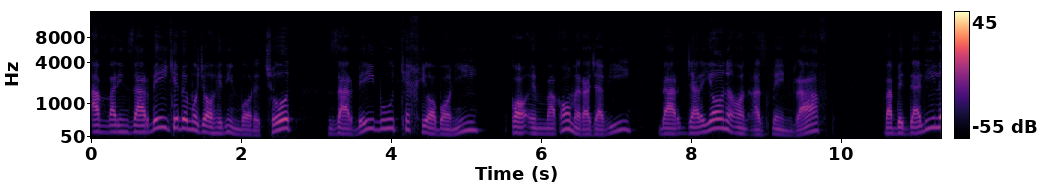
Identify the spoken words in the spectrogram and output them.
اولین ضربه ای که به مجاهدین وارد شد ضربه ای بود که خیابانی قائم مقام رجوی در جریان آن از بین رفت و به دلیل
